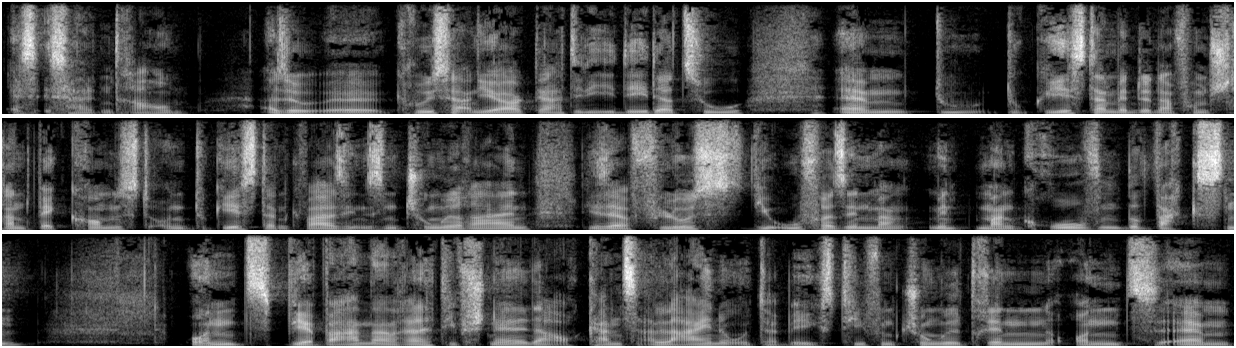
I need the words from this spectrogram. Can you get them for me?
es ist halt ein Traum. Also äh, Grüße an Jörg, der hatte die Idee dazu. Ähm, du, du gehst dann, wenn du dann vom Strand wegkommst und du gehst dann quasi in diesen Dschungel rein. Dieser Fluss, die Ufer sind man mit Mangroven bewachsen. Und wir waren dann relativ schnell da auch ganz alleine unterwegs, tief im Dschungel drin. Und ähm,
